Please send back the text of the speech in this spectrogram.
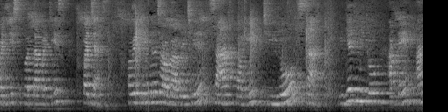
પચીસ વત્તા પચીસ પચાસ. હવે એનો જવાબ આવે છે સાત પોઈન્ટ જીરો સાત. વિદ્યાર્થી આપણે આ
